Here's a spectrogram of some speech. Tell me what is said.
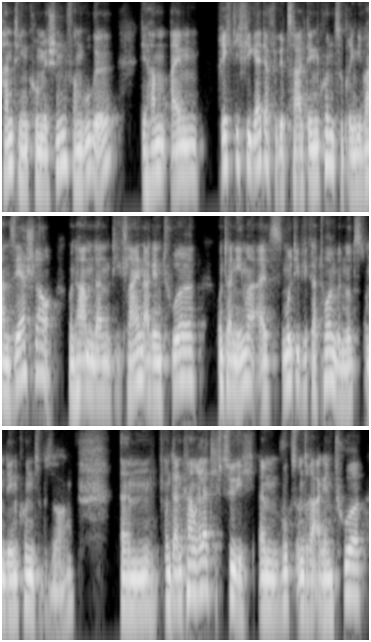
Hunting Commission von Google. Die haben einem richtig viel Geld dafür gezahlt, den Kunden zu bringen. Die waren sehr schlau und haben dann die kleinen Agenturunternehmer als Multiplikatoren benutzt, um den Kunden zu besorgen. Ähm, und dann kam relativ zügig, ähm, wuchs unsere Agentur.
